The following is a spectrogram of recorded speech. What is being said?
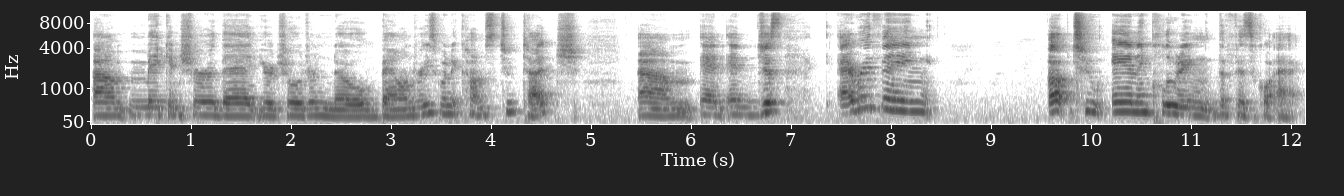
Um, making sure that your children know boundaries when it comes to touch. Um, and, and just everything up to and including the physical act.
